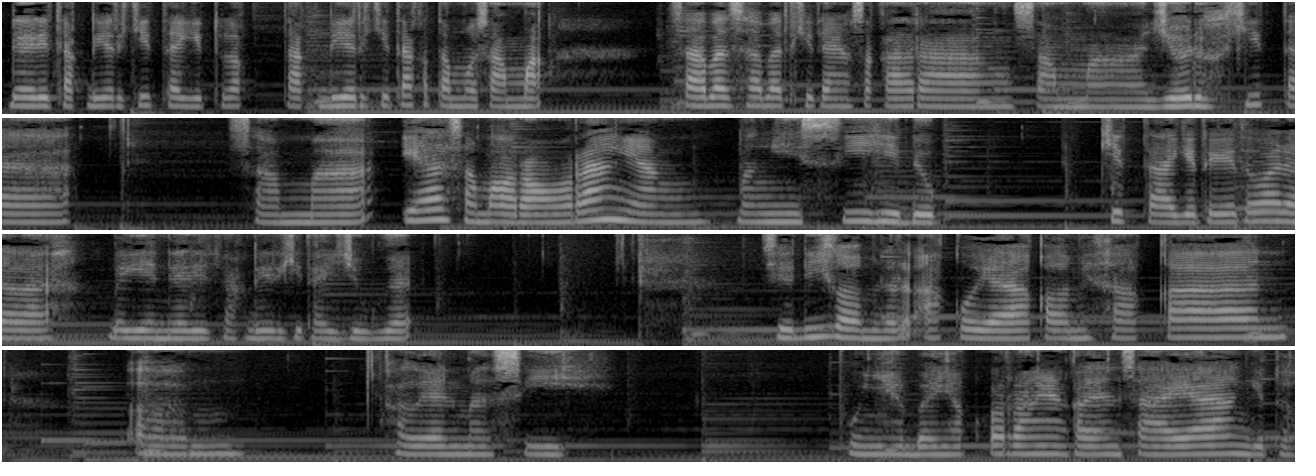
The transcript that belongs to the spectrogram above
dari takdir kita gitu. Takdir kita ketemu sama sahabat-sahabat kita yang sekarang sama jodoh kita sama ya sama orang-orang yang mengisi hidup kita gitu. Itu adalah bagian dari takdir kita juga. Jadi kalau menurut aku ya kalau misalkan um, kalian masih punya banyak orang yang kalian sayang gitu.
